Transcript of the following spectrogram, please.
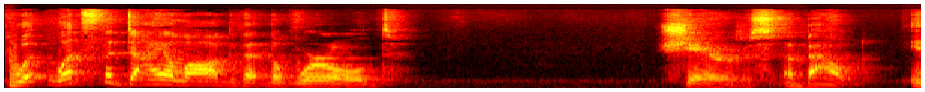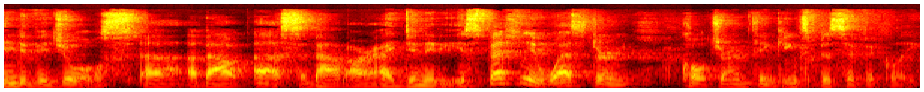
What, what's the dialogue that the world shares about individuals, uh, about us, about our identity, especially Western culture, I'm thinking specifically.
